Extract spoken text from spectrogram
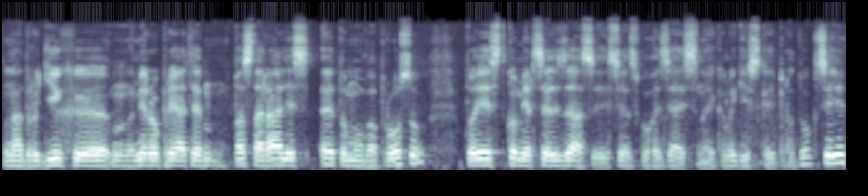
на других э, м, мероприятиях постарались этому вопросу, то есть коммерциализации сельскохозяйственной экологической продукции,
